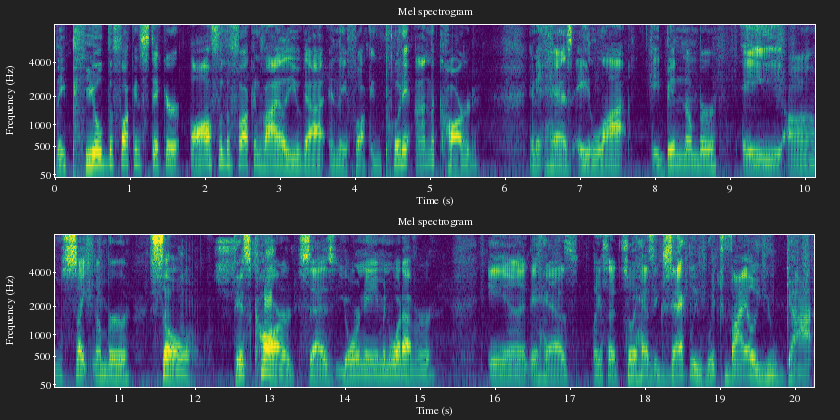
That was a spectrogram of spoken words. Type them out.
They peeled the fucking sticker off of the fucking vial you got, and they fucking put it on the card, and it has a lot, a bin number, a um, site number. So Oh, this card says your name and whatever, and it has, like I said, so it has exactly which vial you got,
